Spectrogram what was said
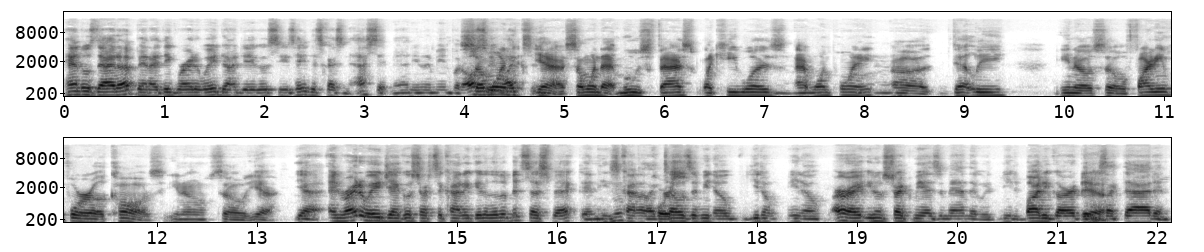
handles that up, and I think right away Don Diego sees, hey, this guy's an asset, man. You know what I mean? But also someone likes him. yeah someone that moves fast like he was Mhm. at one point Mhm. uh deadly you know so fighting for a cause you know so yeah Yeah, and right away Django starts to kind of get a little bit suspect, and he's Mhm, kind of like tells him, you know, you don't, you know, all right, you don't strike me as a man that would need a bodyguard, things Yeah. like that, and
